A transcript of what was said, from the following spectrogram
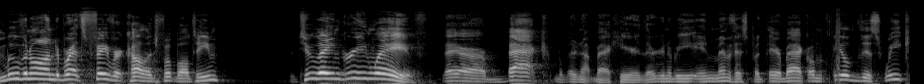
Moving on to Brett's favorite college football team, the Tulane Green Wave. They are back. Well, they're not back here. They're going to be in Memphis, but they're back on the field this week.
